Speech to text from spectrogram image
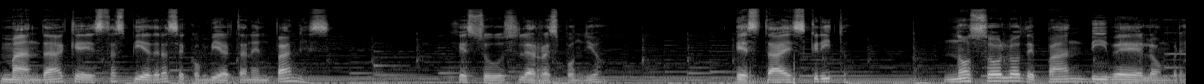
manda que estas piedras se conviertan en panes. Jesús le respondió, Está escrito, no solo de pan vive el hombre,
